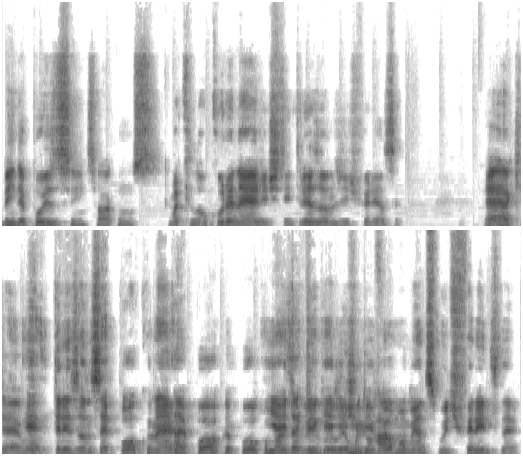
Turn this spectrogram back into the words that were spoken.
bem depois, assim, sei lá, com uns. Mas que loucura, né? A gente tem 3 anos de diferença. É, que é. É, 3 anos é pouco, né? É, pouco, é pouco, e mas tu é vê que a gente muito viveu rápido. momentos muito diferentes, né?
